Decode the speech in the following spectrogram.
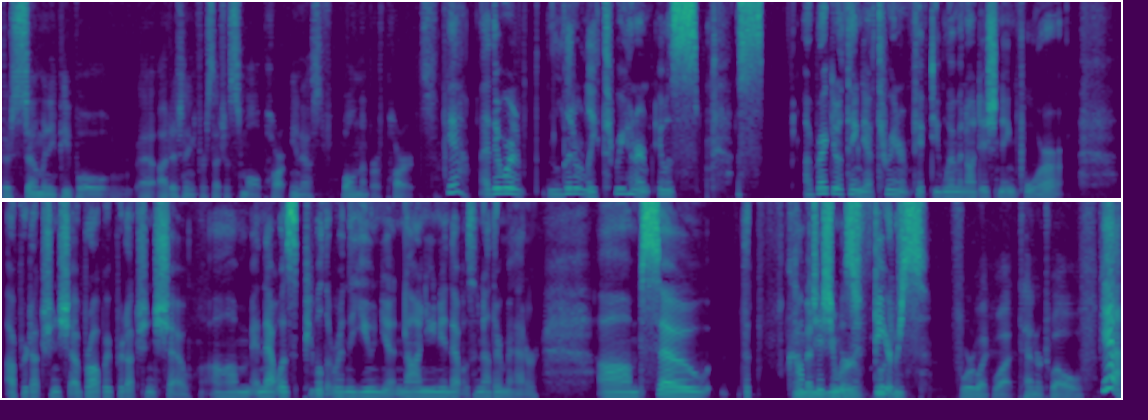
there's so many people uh, auditioning for such a small part, you know, small number of parts. Yeah, uh, there were literally 300. It was a, a regular thing to have 350 women auditioning for a production show, a Broadway production show, um, and that was people that were in the union. Non-union, that was another matter. Um, so the competition was fierce. For like what, ten or twelve? Yeah,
